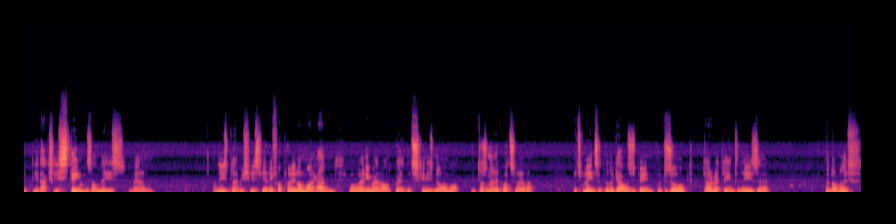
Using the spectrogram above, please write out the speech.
it, it actually stings on these um, on these blemishes, yet if I put it on my hand or anywhere on where the skin is normal, it doesn't hurt whatsoever which means that the Lugol's has been absorbed directly into these uh, anomalies.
